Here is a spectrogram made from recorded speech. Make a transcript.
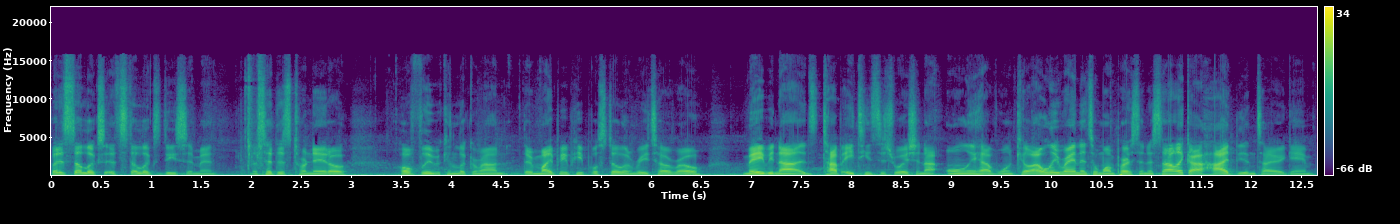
but it still looks it still looks decent, man. Let's hit this tornado. Hopefully we can look around. There might be people still in retail row. Maybe not. It's top 18 situation. I only have one kill. I only ran into one person. It's not like I hide the entire game.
